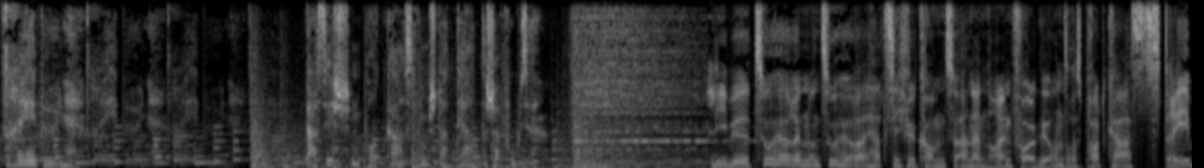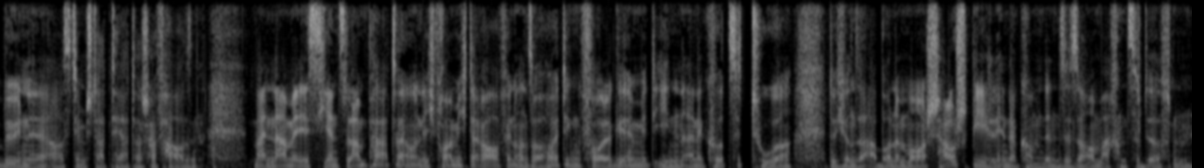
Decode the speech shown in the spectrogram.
Drehbühne. Das ist ein Podcast vom Stadttheater Schaffhausen. Liebe Zuhörerinnen und Zuhörer, herzlich willkommen zu einer neuen Folge unseres Podcasts Drehbühne aus dem Stadttheater Schaffhausen. Mein Name ist Jens Lampater und ich freue mich darauf, in unserer heutigen Folge mit Ihnen eine kurze Tour durch unser Abonnement Schauspiel in der kommenden Saison machen zu dürfen.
